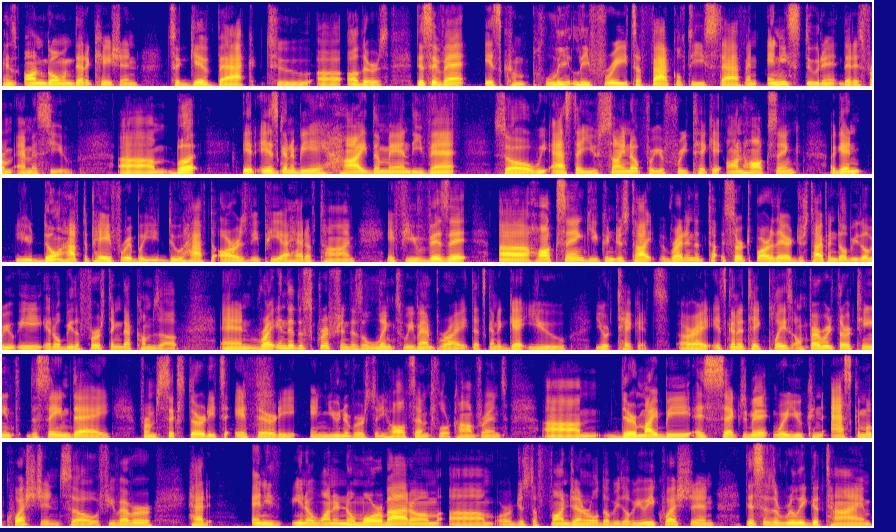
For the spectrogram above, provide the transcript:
his ongoing dedication to give back to uh, others. This event is completely free to faculty, staff, and any student that is from MSU. Um, but it is going to be a high demand event. So we ask that you sign up for your free ticket on HawkSync. Again, you don't have to pay for it, but you do have to RSVP ahead of time. If you visit uh, HawkSync, you can just type right in the t- search bar there, just type in WWE. It'll be the first thing that comes up. And right in the description, there's a link to Eventbrite that's going to get you your tickets. All right. It's going to take place on February 13th, the same day, from 6:30 to 8:30 in University Hall, seventh floor conference. Um, there might be a segment where you can ask him a question. So if you've ever had any you know want to know more about them um, or just a fun general WWE question, this is a really good time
